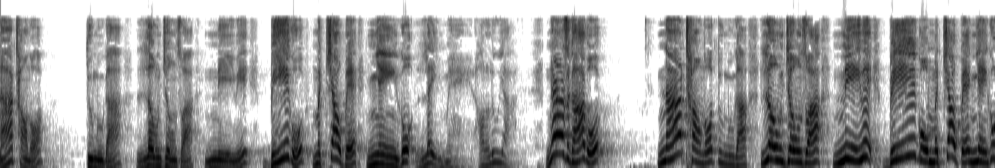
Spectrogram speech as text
နားထောင်တော့သူမူကားလုံခြုံစွာ နေ၍ဘေးကို မကြောက်ပဲငြိမ်ကိုလိမ့်မယ်ဟာလေလုယာငါစကားကိုနားထောင်သောသူမူကားလုံခြုံစွာ နေ၍ဘေးကိုမကြောက်ပဲငြိမ်ကို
